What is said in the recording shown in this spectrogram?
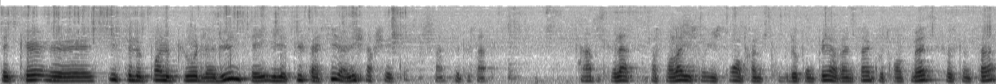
C'est que euh, si c'est le point le plus haut de la dune, c'est, il est plus facile à aller chercher. Hein, c'est tout simple. Hein, parce que là, à ce moment-là, ils sont, ils sont en train de, de pomper à 25 ou 30 mètres, chose comme ça,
